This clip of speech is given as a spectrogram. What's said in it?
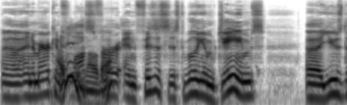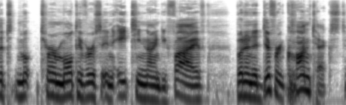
Uh, an American I didn't know philosopher and physicist, William James, uh, used the t- term multiverse in 1895, but in a different context.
